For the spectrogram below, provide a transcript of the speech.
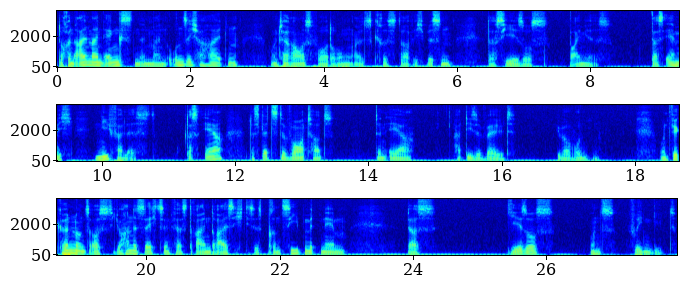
Doch in all meinen Ängsten, in meinen Unsicherheiten und Herausforderungen als Christ darf ich wissen, dass Jesus bei mir ist, dass er mich nie verlässt, dass er das letzte Wort hat, denn er hat diese Welt überwunden. Und wir können uns aus Johannes 16, Vers 33 dieses Prinzip mitnehmen, dass Jesus uns Frieden gibt.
